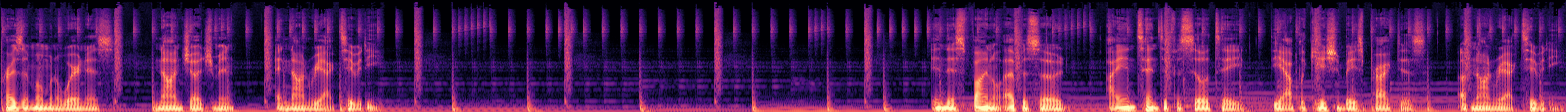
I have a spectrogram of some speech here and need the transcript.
present moment awareness, non judgment, and non reactivity. In this final episode, I intend to facilitate the application based practice of non reactivity.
